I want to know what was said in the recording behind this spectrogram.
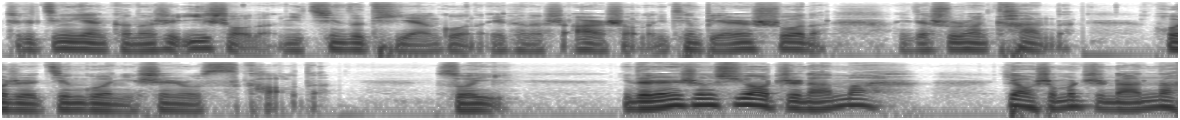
这个经验可能是一手的，你亲自体验过的；也可能是二手的，你听别人说的，你在书上看的，或者经过你深入思考的。所以，你的人生需要指南吗？要什么指南呢？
